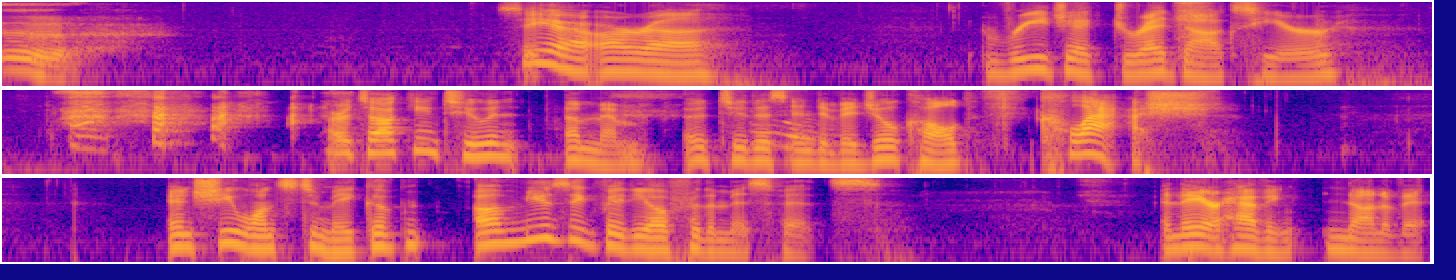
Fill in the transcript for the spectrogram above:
ugh. So yeah, our uh, reject dreadnoks here are talking to an, a mem uh, to this individual called Clash, and she wants to make a a music video for the Misfits, and they are having none of it.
